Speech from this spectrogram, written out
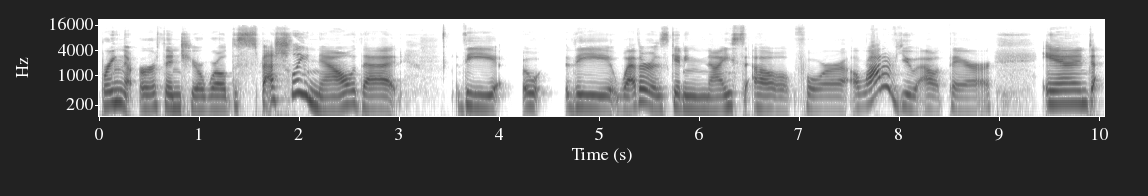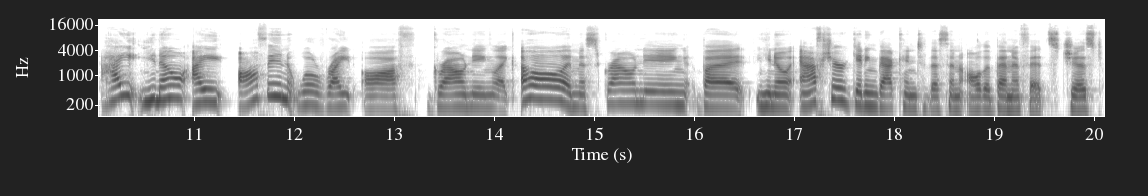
bring the earth into your world, especially now that the the weather is getting nice out for a lot of you out there. And I, you know, I often will write off grounding like, oh, I missed grounding. But, you know, after getting back into this and all the benefits, just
